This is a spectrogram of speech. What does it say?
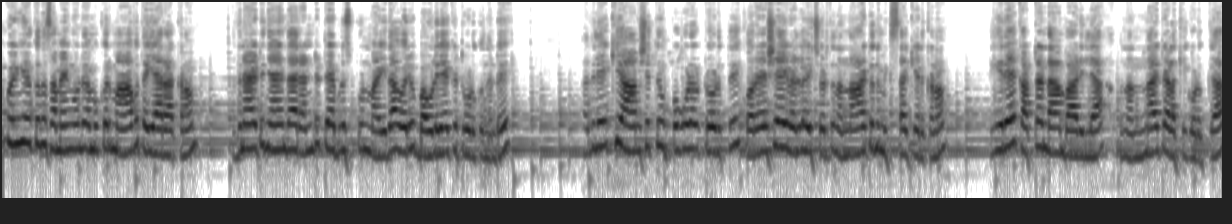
മുട്ട പുഴുങ്ങിയെടുക്കുന്ന സമയം കൊണ്ട് നമുക്കൊരു മാവ് തയ്യാറാക്കണം. അതിനായിട്ട് ഞാൻ എന്താ രണ്ട് ടേബിൾ സ്പൂൺ മൈദ ഒരു ബൗളിലേക്ക് ഇട്ട് കൊടുക്കുന്നുണ്ട്. അതിലേക്ക് ആവശ്യത്തിന് ഉപ്പ് കൂടെ ഇട്ട് കൊടുത്ത് കുറേശ്ശെയായി വെള്ളം ഒഴിച്ചു കൊടുത്ത് നന്നായിട്ടൊന്ന് മിക്സാക്കി എടുക്കണം. തീരെ കട്ട ഉണ്ടാകാൻ പാടില്ല. അപ്പോൾ നന്നായിട്ട് ഇളക്കി കൊടുക്കുക.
